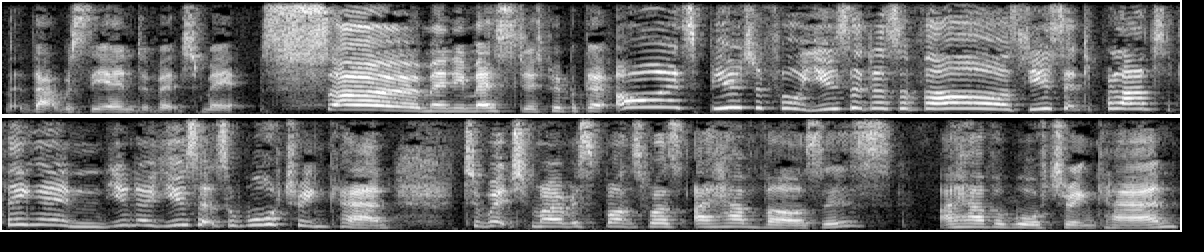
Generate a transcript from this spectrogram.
that was the end of it to me. So many messages. People go, "Oh, it's beautiful. Use it as a vase. Use it to plant a thing in. You know, use it as a watering can." To which my response was, "I have vases. I have a watering can.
